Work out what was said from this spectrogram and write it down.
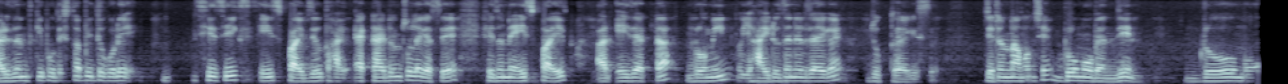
হাইড্রোজেনকে প্রতিস্থাপিত করে সি সিক্স এইচ ফাইভ যেহেতু একটা হাইড্রোজেন চলে গেছে সেই জন্য এইচ ফাইভ আর এই যে একটা ব্রোমিন ওই হাইড্রোজেনের জায়গায় যুক্ত হয়ে গেছে। যেটার নাম হচ্ছে ব্রোমোবেনজিন ব্রোমো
